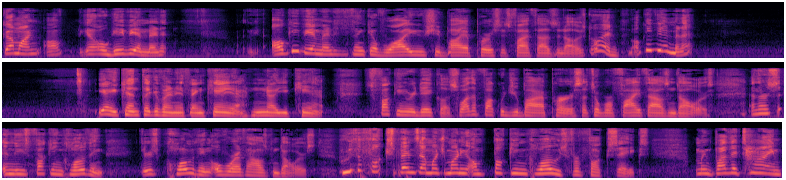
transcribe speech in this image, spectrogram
come on, I'll, I'll give you a minute I'll give you a minute to think of why you should buy a purse that's five thousand dollars. Go ahead. I'll give you a minute. Yeah, you can't think of anything, can you? No, you can't. It's fucking ridiculous. Why the fuck would you buy a purse that's over five thousand dollars? And there's in these fucking clothing. There's clothing over a thousand dollars. Who the fuck spends that much money on fucking clothes for fuck's sakes? I mean, by the time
